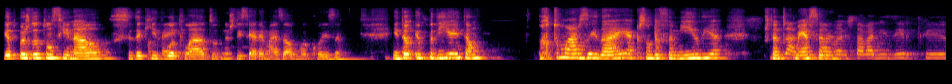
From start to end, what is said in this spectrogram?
Eu depois dou-te um sinal se daqui okay. do outro lado nos disserem mais alguma coisa. Então, eu pedia então retomares a ideia, a questão da família, portanto Exato, começa... Estava, estava, a dizer que,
